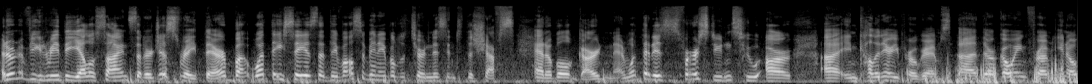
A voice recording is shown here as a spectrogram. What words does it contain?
I don't know if you can read the yellow signs that are just right there, but what they say is that they've also been able to turn this into the chef's edible garden. And what that is is for our students who are uh, in culinary programs, uh, they're going from, you know,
